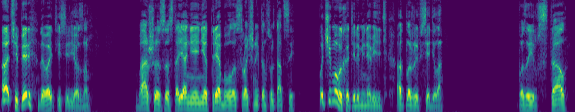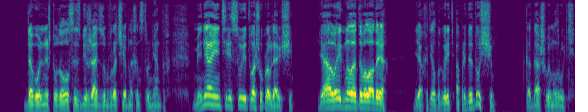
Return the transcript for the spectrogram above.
А теперь давайте серьезно. Ваше состояние не требовало срочной консультации. Почему вы хотели меня видеть, отложив все дела? Позаир встал довольный, что удалось избежать зубврачебных инструментов. Меня интересует ваш управляющий. Я выгнал этого лодыря. Я хотел поговорить о предыдущем. Кадаш вымыл руки.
